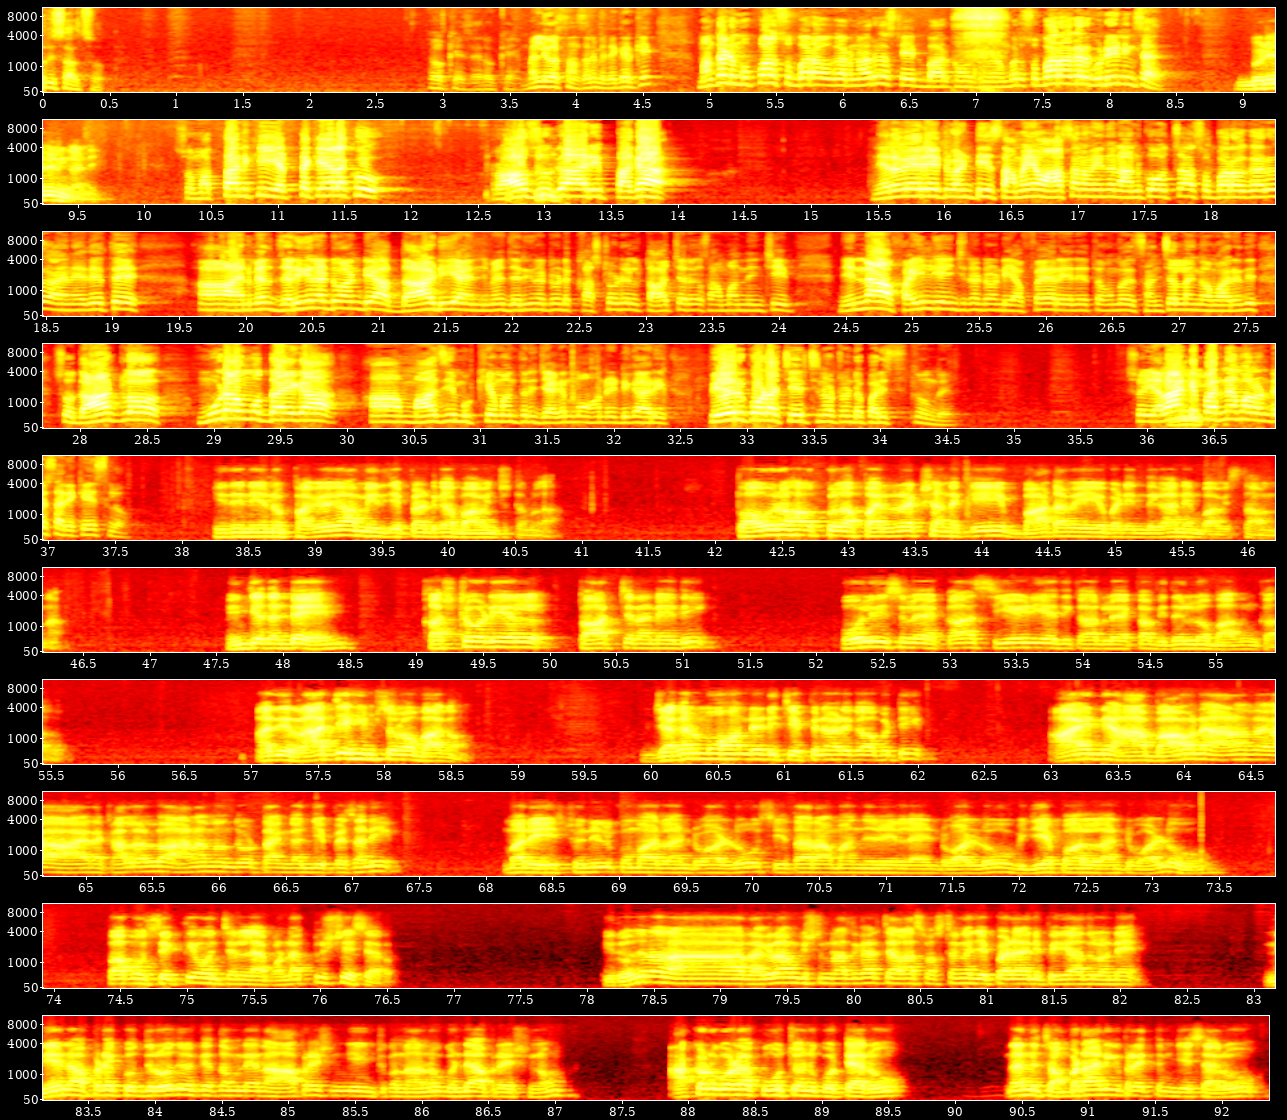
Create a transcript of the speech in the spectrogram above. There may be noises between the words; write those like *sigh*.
Police also okay sir okay మళ్ళీ వస్తాను sir మీ దగ్గరికి. మనతోటి ముప్పాల సుబ్బారావు గారు ఉన్నారు state bar council member Subbarao గారు good evening sir good evening అండి సో మొత్తానికి ఎట్టకేలకు రాజుగారి పగ నెరవేరేటువంటి సమయం ఆసనమైందని అనుకోవచ్చా సుబ్బారావు గారు? ఆయన ఏదైతే ఆయన మీద జరిగినటువంటి ఆ దాడి ఆయన మీద జరిగినటువంటి కస్టోడియల్ టార్చర్కి సంబంధించి నిన్న ఫైల్ చేయించినటువంటి ఎఫ్ఐఆర్ ఏదైతే ఉందో అది సంచలనంగా మారింది. సో దాంట్లో మూడవ ముద్దాయిగా ఆ మాజీ ముఖ్యమంత్రి జగన్మోహన్ రెడ్డి గారి పేరు కూడా చేర్చినటువంటి పరిస్థితి ఉంది. సో ఎలాంటి పరిణామాలు ఉంటాయి సార్ ఈ కేసులో? ఇది నేను పగగా మీరు చెప్పినట్టుగా భావించటంలా. పౌర హక్కుల పరిరక్షణకి బాట వేయబడిందిగా నేను భావిస్తా ఉన్నా. ఏం చేతంటే కస్టోడియల్ టార్చర్ అనేది పోలీసుల యొక్క సిఐడి అధికారుల యొక్క విధుల్లో భాగం కాదు. అది రాజ్యహింసలో భాగం. జగన్మోహన్ రెడ్డి చెప్పినాడు కాబట్టి ఆయన్ని ఆ భావన ఆనందంగా ఆయన కళ్ళల్లో ఆనందం చూడటానికి అని చెప్పేసి అని మరి సునీల్ కుమార్ లాంటి వాళ్ళు సీతారామాంజనేయులు లాంటి వాళ్ళు విజయపాల్ లాంటి వాళ్ళు పాపం శక్తి వంచన లేకుండా కృషి చేశారు. ఈ రోజున రఘురామకృష్ణరాజు గారు చాలా స్పష్టంగా చెప్పాడు ఆయన ఫిర్యాదులోనే. నేను అప్పుడే కొద్ది రోజుల క్రితం నేను ఆపరేషన్ చేయించుకున్నాను గుండె ఆపరేషను. అక్కడ కూడా కూర్చొని కొట్టారు. నన్ను చంపడానికి ప్రయత్నం చేశారు.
